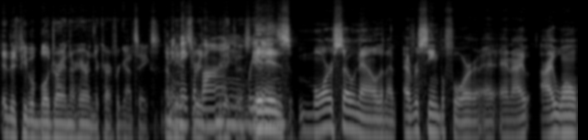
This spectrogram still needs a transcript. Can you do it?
there's people blow drying their hair in their car. For God's sakes, I Putting mean, it's makeup ri- on, ridiculous. reading. It is more so now than I've ever seen before, and, and I I won't,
